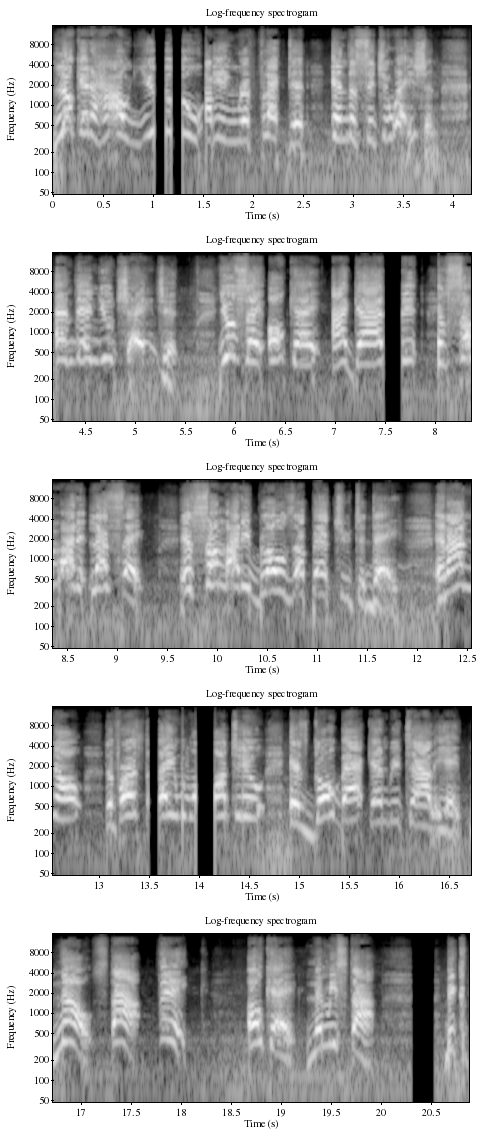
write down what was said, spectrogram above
Look at how you are being reflected in the situation, and then you change it. You say, okay, I got it. If somebody, let's say, if somebody blows up at you today, and I know the first thing we want to do is go back and retaliate. No, stop, think. Okay, let me stop. Because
